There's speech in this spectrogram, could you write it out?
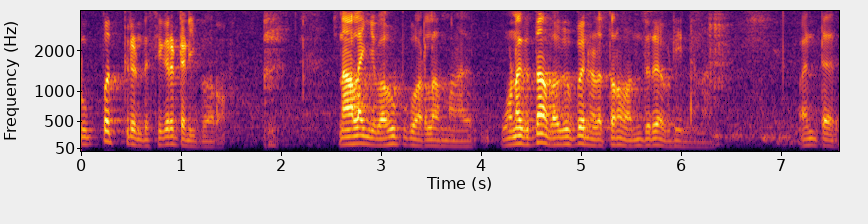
முப்பத்தி ரெண்டு சிகரெட் அடிப்பாரோம். நான்லாம் இங்கே வகுப்புக்கு வரலாமா? உனக்கு தான் வகுப்பே நடத்துகிறோம் வந்துரு அப்படின்னு நான். வந்துட்டார்.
